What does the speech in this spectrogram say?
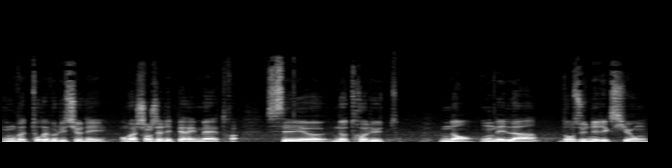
on va tout révolutionner, on va changer les périmètres, c'est euh, notre lutte. Non, on est là dans une élection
